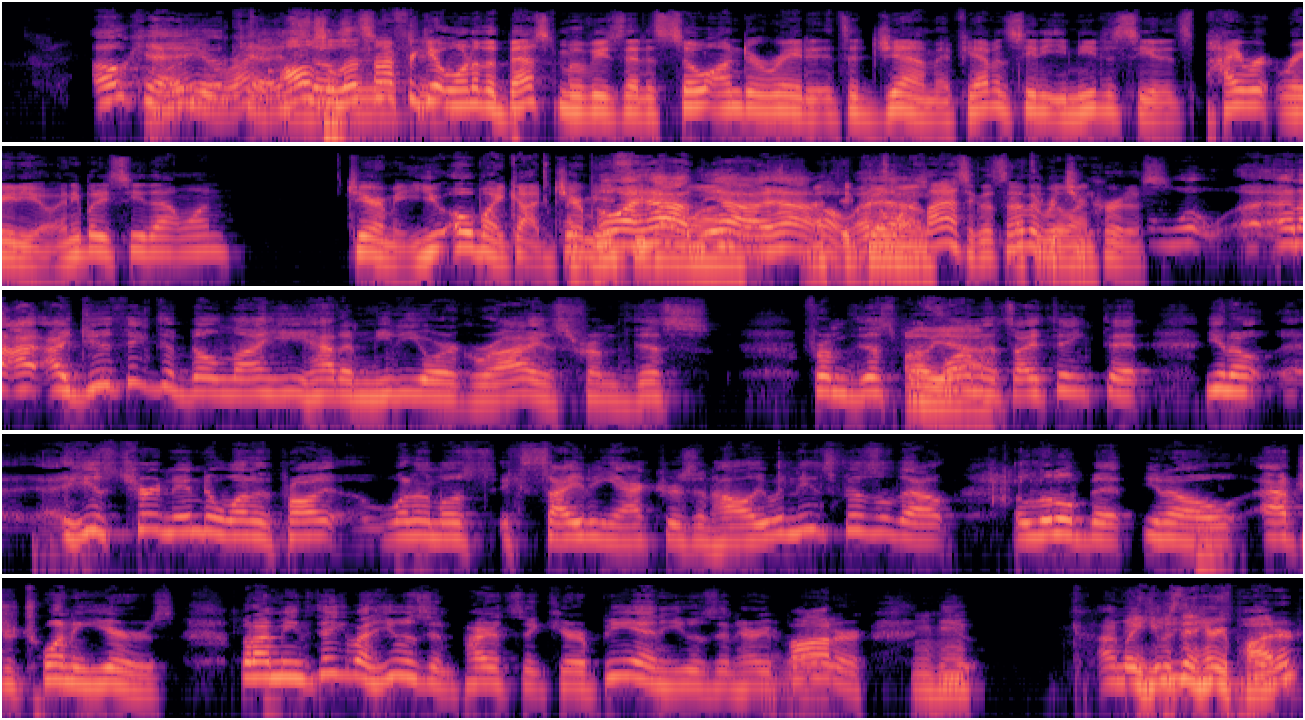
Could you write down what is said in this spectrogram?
okay Well, you're okay right. Also, So- let's not forget too. one of the best movies that is so underrated. It's a gem. If you haven't seen it, you need to see it. It's Pirate Radio. Anybody see that one? Jeremy, you. Oh my God, Jeremy. did Oh, I have. one. Yeah, I have. That's Oh, a good that's one. classic. That's another a Richard one. Curtis. Well, and I, I do think that Bill Nighy had a meteoric rise from this from this Oh, yeah. performance. I think that you know uh, he's turned into one of the probably one of the most exciting actors in Hollywood. And he's fizzled out a little bit, you know, after twenty years. But I mean, think about it. he was in Pirates of the Caribbean. He was in Harry Right. Potter. Mhm. He, I mean, Wait, he was in Harry he's been- Potter?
